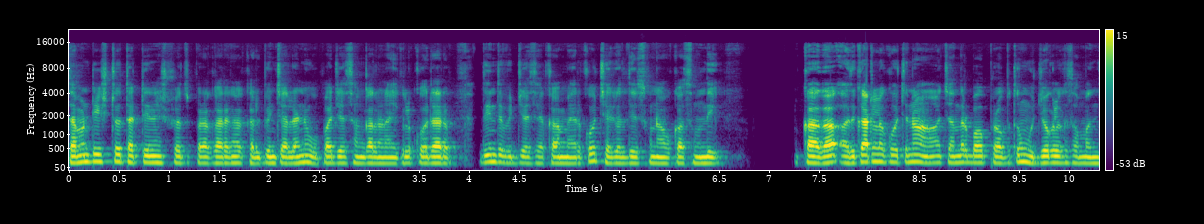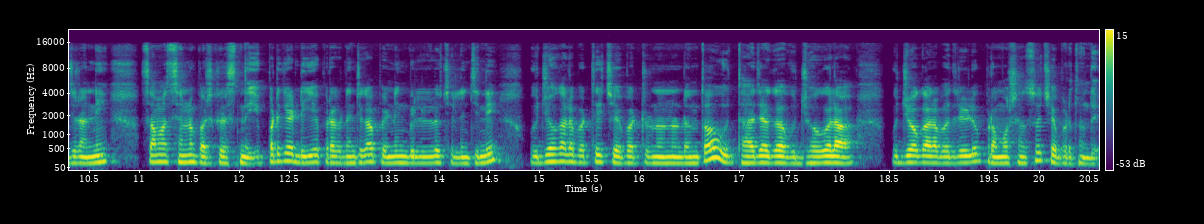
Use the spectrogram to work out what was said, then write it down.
సెవెంటీ ఇస్టు థర్టీ నిష్పత్తి ప్రకారంగా కల్పించాలని ఉపాధ్యాయ సంఘాల నాయకులు కోరారు. దీంతో విద్యాశాఖ మేరకు చర్యలు తీసుకునే అవకాశం ఉంది. కాగా అధికారంలోకి వచ్చిన చంద్రబాబు ప్రభుత్వం ఉద్యోగులకు సంబంధించిన అన్ని సమస్యలను పరిష్కరిస్తుంది. ఇప్పటికే డిఏ ప్రకటించగా పెండింగ్ బిల్లులు చెల్లించింది. ఉద్యోగాల భర్తీ చేపట్టనుండడంతో తాజాగా ఉద్యోగుల ఉద్యోగాల బదిలీలు ప్రమోషన్స్ చేపడుతుంది.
